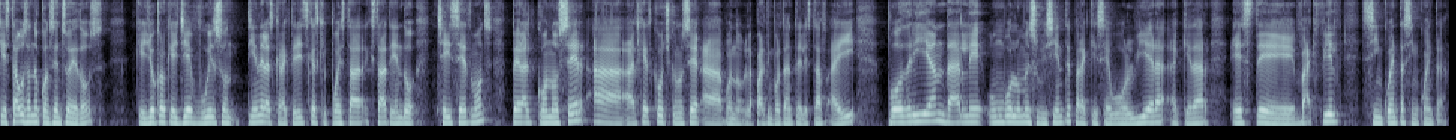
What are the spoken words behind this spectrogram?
que está usando consenso de dos, que yo creo que Jeff Wilson tiene las características que puede estar, estaba teniendo Chase Edmonds, pero al conocer al head coach, conocer a, bueno, la parte importante del staff ahí, podrían darle un volumen suficiente para que se volviera a quedar este backfield 50-50.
